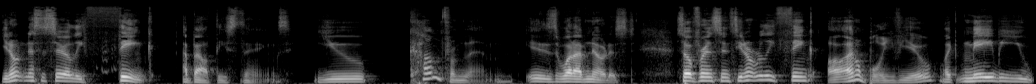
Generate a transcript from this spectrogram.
you don't necessarily think about these things, you come from them is what I've noticed. So for instance, you don't really think, "Oh, I don't believe you." Like maybe you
